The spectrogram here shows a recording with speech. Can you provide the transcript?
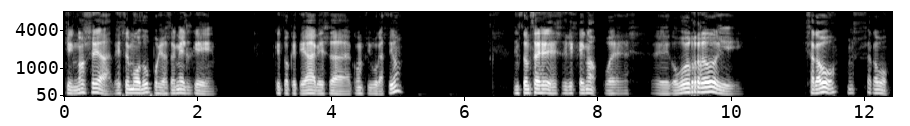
que no sea de ese modo, pues ya tener que, que toquetear esa configuración. Entonces dije, no, pues eh, lo borro y se acabó, se acabó.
